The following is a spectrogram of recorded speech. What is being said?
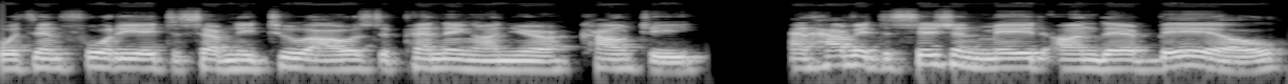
within 48 to 72 hours, depending on your county, and have a decision made on their bail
